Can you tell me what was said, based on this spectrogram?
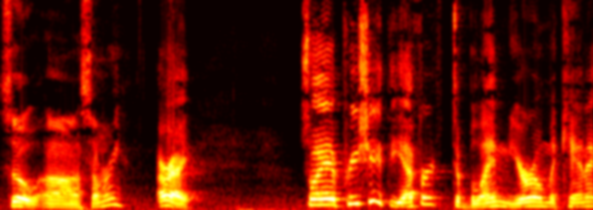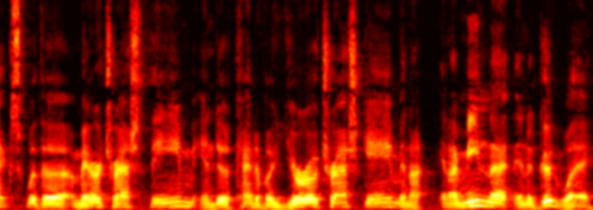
So, uh, summary? All right. So I appreciate the effort to blend Euro mechanics with a Ameritrash theme into kind of a Eurotrash game, and I and I mean that in a good way.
